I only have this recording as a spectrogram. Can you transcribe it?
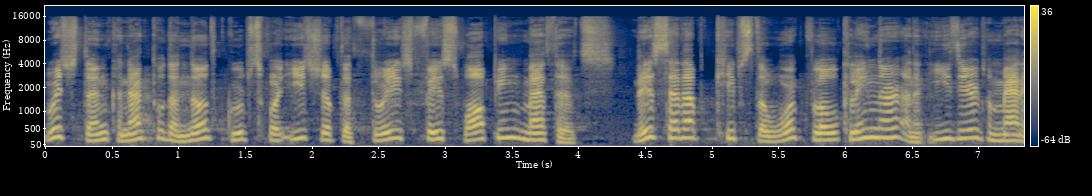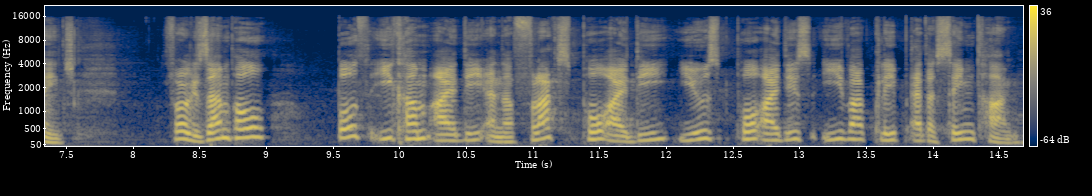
which then connect to the node groups for each of the three face swapping methods. This setup keeps the workflow cleaner and easier to manage. For example, both Ecom ID and Flux ID use PuLID's EVA clip at the same time.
